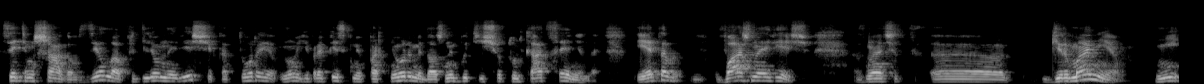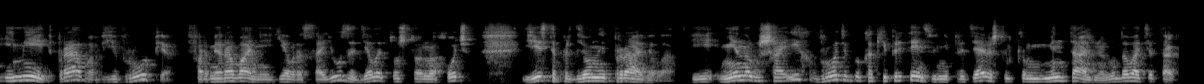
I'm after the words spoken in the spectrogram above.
с этим шагом сделала определенные вещи, которые ну, европейскими партнерами должны быть еще только оценены. И это важная вещь вещь. Значит, э, Германия не имеет права в Европе в формировании Евросоюза делать то, что она хочет. Есть определенные правила. И не нарушая их, вроде бы как и претензию не предъявишь, только ментальную. Ну давайте так.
